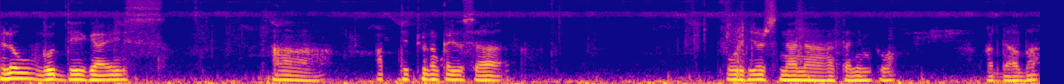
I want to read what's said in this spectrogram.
Hello, good day guys. Ah, update ko lang kayo sa 4 years na natanim ko kardaba.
